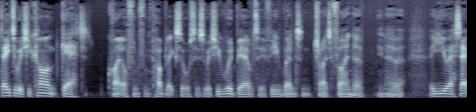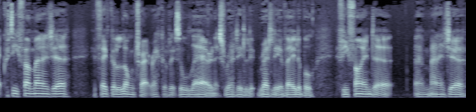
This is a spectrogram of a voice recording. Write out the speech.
data which you can't get quite often from public sources, which you would be able to if you went and tried to find a you know a, a US equity fund manager. If they've got a long track record, it's all there and it's readily readily available. If you find a, a manager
